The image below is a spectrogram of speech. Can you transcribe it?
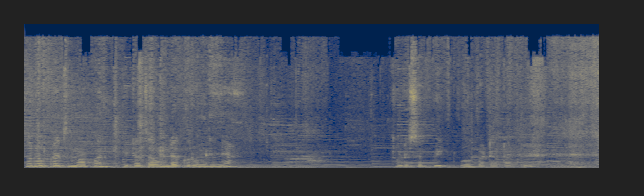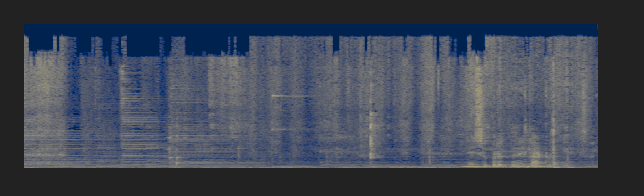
सर्वप्रथम आपण पिठाचा उंडा करून घेऊया. थोडंसं पीठ व बटा टाकू अशा प्रकारे लाटून घ्यायचं.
